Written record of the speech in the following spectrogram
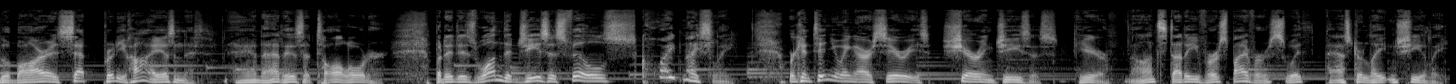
The bar is set pretty high, isn't it? And that is a tall order. But it is one that Jesus fills quite nicely. We're continuing our series, Sharing Jesus, here on Study Verse by Verse with Pastor Leighton Sheely.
